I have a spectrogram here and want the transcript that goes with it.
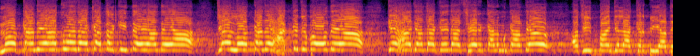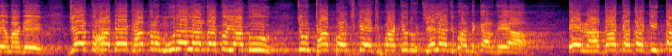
ਲੋਕਾਂ ਦੇ ਆਗੂਆਂ ਦਾ ਕਤਲ ਕੀਤੇ ਜਾਂਦੇ ਆ। ਜੇ ਲੋਕਾਂ ਦੇ ਹੱਕ 'ਚ ਬੋਲਦੇ ਆ, ਕਿਹਾ ਜਾਂਦਾ ਕਿ ਇਹਦਾ ਸਿਰ ਕਲਮ ਕਰ ਦਿਓ, ਅਸੀਂ 5 ਲੱਖ ਰੁਪਇਆ ਦੇਵਾਂਗੇ। ਜੇ ਤੁਹਾਡੇ ਖਾਤਰ ਮੂਹਰੇ ਲੜਦਾ ਕੋਈ ਆਗੂ, ਝੂਠਾ ਪੁਲਿਸ ਕੇਸ ਪਾ ਕੇ ਉਹਨੂੰ ਜੇਲ੍ਹਾਂ 'ਚ ਬੰਦ ਕਰਦੇ ਆ ਇਹ ਰਾਦਾ ਕਤਲ ਕੀਤਾ,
